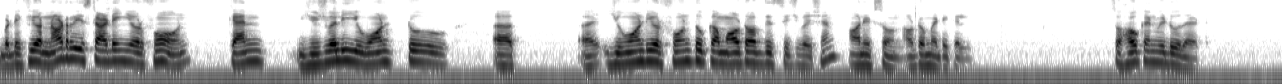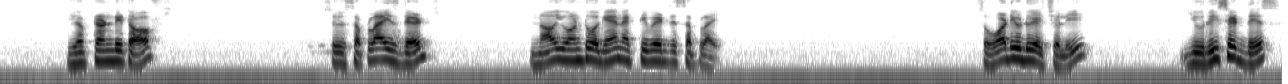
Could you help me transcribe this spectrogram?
but if you are not restarting your phone can usually you want to uh, uh, you want your phone to come out of this situation on its own automatically. So, how can we do that? You have turned it off. So, your supply is dead. Now, you want to again activate the supply. So, what do you do actually? You reset this.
